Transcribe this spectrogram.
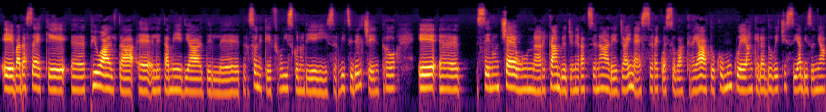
e va da sé che eh, più alta è l'età media delle persone che fruiscono dei servizi del centro e eh, se non c'è un ricambio generazionale già in essere, questo va creato. Comunque anche laddove ci sia bisogna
